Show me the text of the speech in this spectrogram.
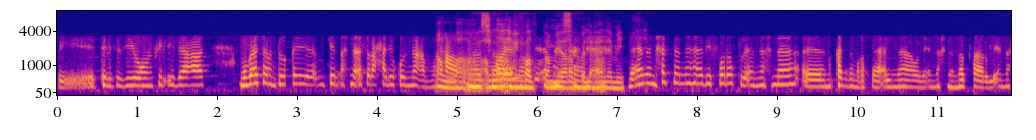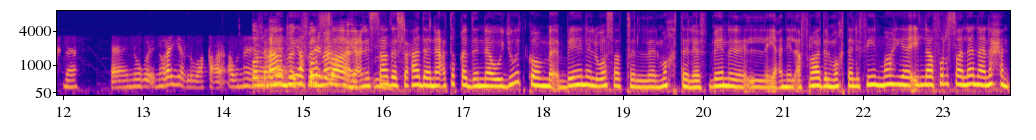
في التلفزيون في الإذاعات. مباشرة تلقي يمكن إحنا أسرع حد يقول نعم الله ما شاء الله. يحفظكم يا رب العالمين. لأن نحس أن هذه فرص لأن إحنا آه، نقدم رسائلنا ولأن إحنا نظهر ولأن إحنا آه، نغير الواقع أو طلاب هي فرصة يعني أستاذة سعادة أنا أعتقد إن وجودكم بين الوسط المختلف بين يعني الأفراد المختلفين ما هي إلا فرصة لنا نحن.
